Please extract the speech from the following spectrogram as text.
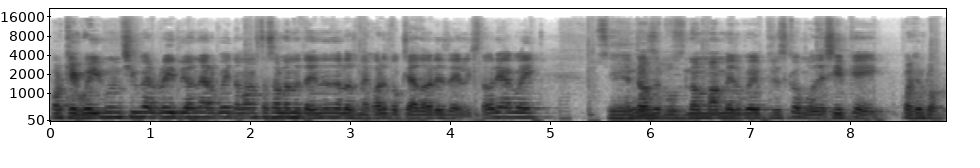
porque güey, un Sugar Ray Leonard, güey, no mames, estás hablando también de uno de los mejores boxeadores de la historia, güey. Sí. Entonces, pues no mames, güey, pues es como decir que, por ejemplo,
